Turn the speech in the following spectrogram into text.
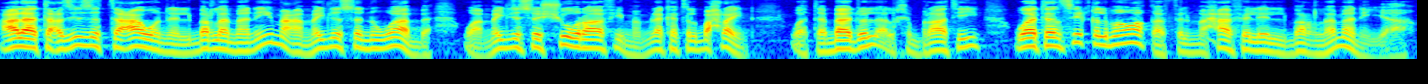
على تعزيز التعاون البرلماني مع مجلس النواب ومجلس الشورى في مملكة البحرين وتبادل الخبرات وتنسيق المواقف في المحافل البرلمانية.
